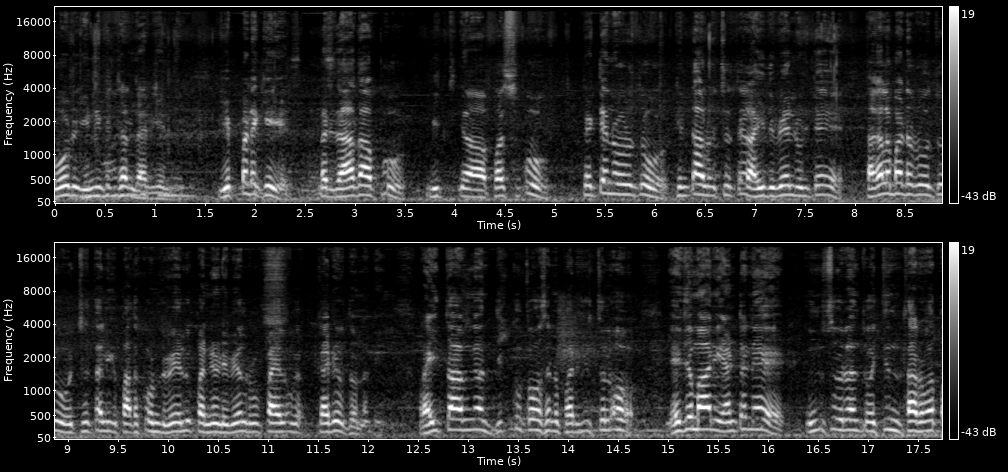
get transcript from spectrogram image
గోడు వినిపించడం జరిగింది. ఇప్పటికీ మరి దాదాపు పసుపు పెట్టిన రోజు కింటాలు వచ్చేస్తే ఐదు వేలు ఉంటే తగలబడ్డ రోజు వచ్చేతలికి పదకొండు వేలు పన్నెండు వేల రూపాయలు ఖరీదుతున్నది రైతాంగం దిక్కు తోసిన పరిస్థితిలో యజమాని వెంటనే ఇన్సూరెన్స్ వచ్చిన తర్వాత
